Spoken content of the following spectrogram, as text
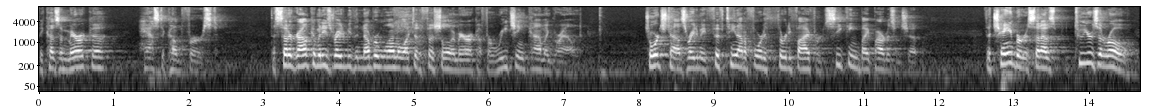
because America has to come first. The Center Ground Committee has rated me the number one elected official in America for reaching common ground. Georgetown's rated me 15 out of 40 35 for seeking bipartisanship. The Chamber said I was two years in a row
